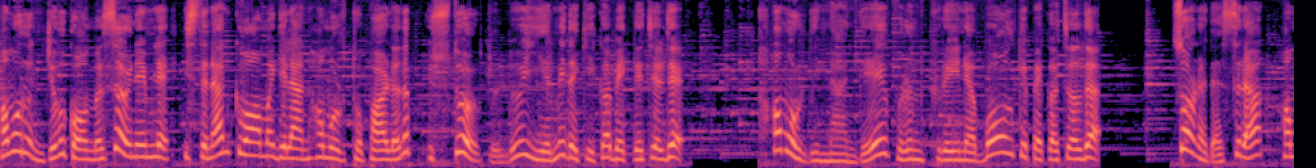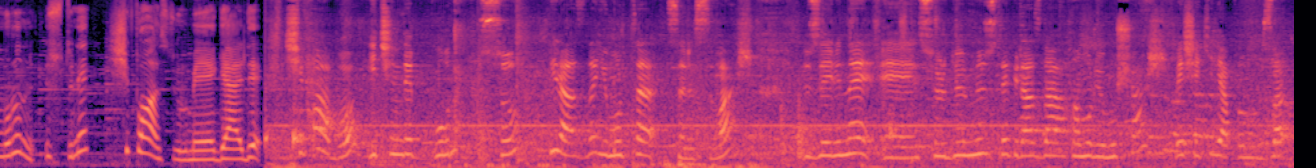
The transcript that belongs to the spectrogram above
Hamurun cıvık olması önemli. İstenen kıvama gelen hamur toparlanıp üstü örtüldü, 20 dakika bekletildi. Hamur dinlendi, fırın küreğine bol kepek atıldı. Sonra da sıra hamurun üstüne şifa sürmeye geldi. Şifa bu. İçinde un, su, biraz da yumurta sarısı var. Üzerine e, sürdüğümüzde biraz daha hamur yumuşar ve şekil yapmamıza,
